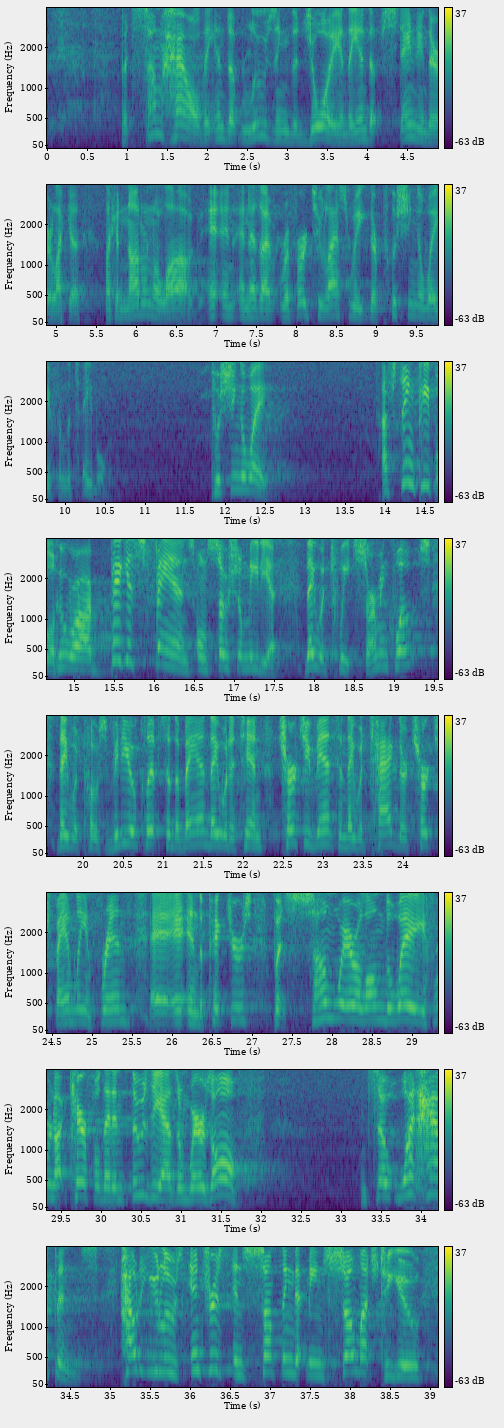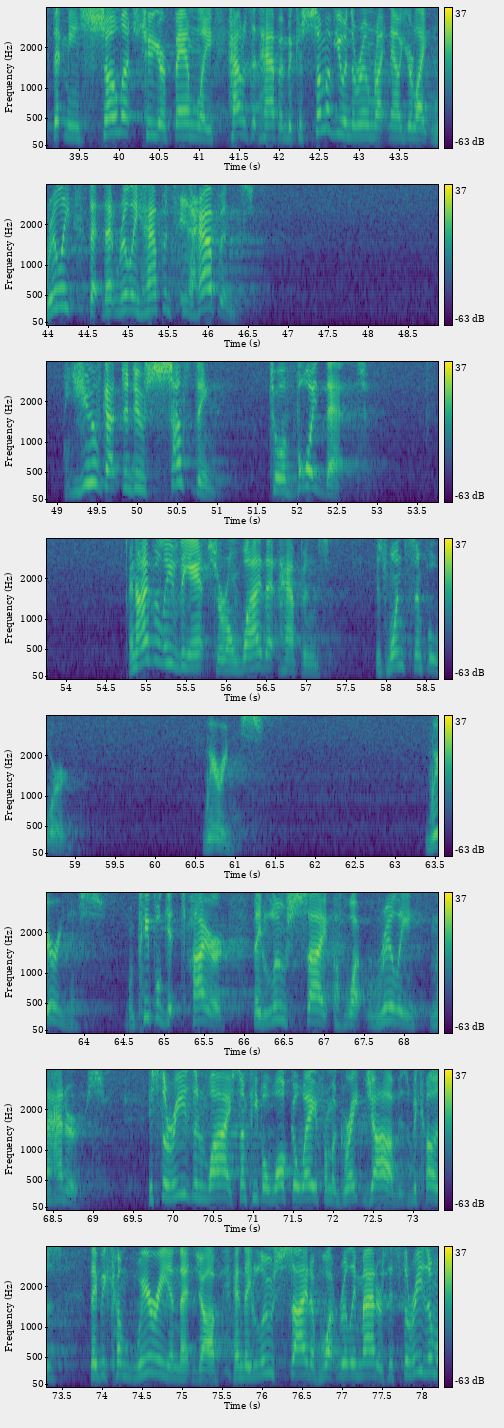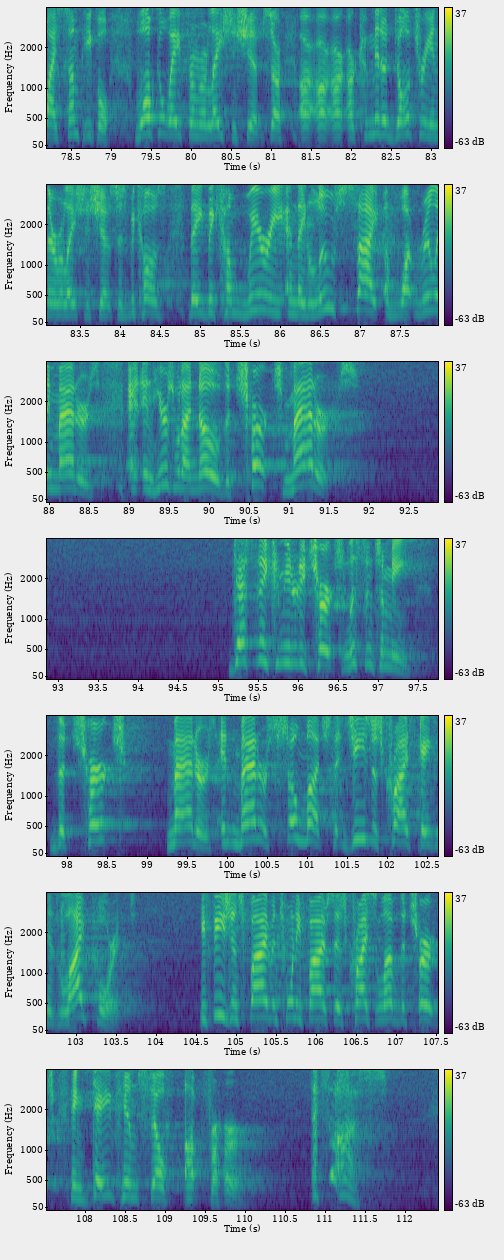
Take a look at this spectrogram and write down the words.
but somehow they end up losing the joy and they end up standing there like a, like a knot on a log. And, and, and as I referred to last week, they're pushing away from the table. Pushing away. I've seen people who were our biggest fans on social media. They would tweet sermon quotes, they would post video clips of the band, they would attend church events, and they would tag their church family and friends in the pictures. But somewhere along the way, if we're not careful, that enthusiasm wears off. And so, what happens? How do you lose interest in something that means so much to you, that means so much to your family? How does it happen? Because some of you in the room right now, you're like, really? That, that really happens? It happens. And you've got to do something to avoid that. And I believe the answer on why that happens is one simple word weariness. Weariness. When people get tired, they lose sight of what really matters. It's the reason why some people walk away from a great job is because They become weary in that job and they lose sight of what really matters. It's the reason why some people walk away from relationships or, or, or, or, commit adultery in their relationships, is because they become weary and they lose sight of what really matters. And, and here's what I know the church matters. Destiny Community Church, listen to me. The church matters. It matters so much that Jesus Christ gave his life for it. Ephesians 5 and 25 says Christ loved the church and gave himself up for her. That's us.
